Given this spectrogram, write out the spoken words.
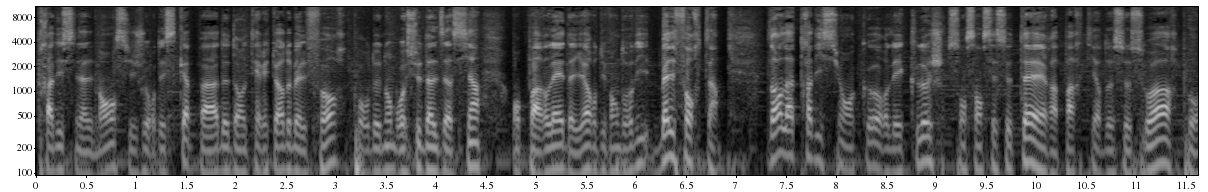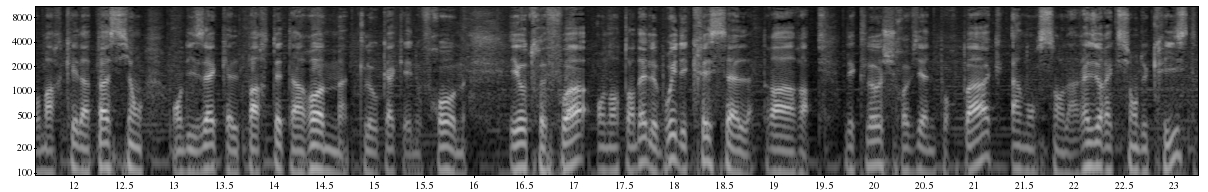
Traditionnellement, c'est jour d'escapade dans le territoire de Belfort. Pour de nombreux sud-alsaciens, on parlait d'ailleurs du vendredi belfortin. Dans la tradition encore, les cloches sont censées se taire à partir de ce soir pour marquer la passion. On disait qu'elles partaient à Rome, Tlokak et autrefois on entendait le bruit des crécelles, Drara. Les cloches reviennent pour Pâques, annonçant la résurrection du Christ,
